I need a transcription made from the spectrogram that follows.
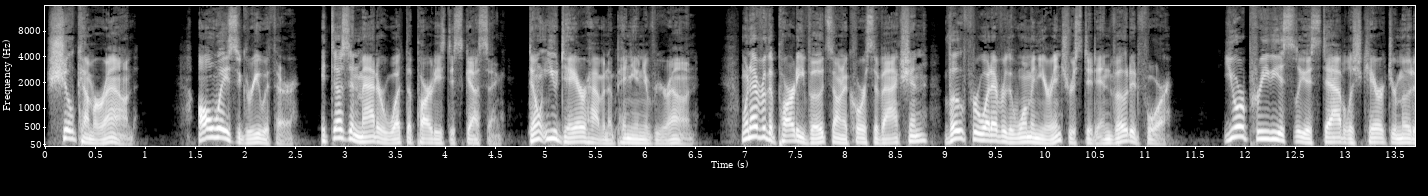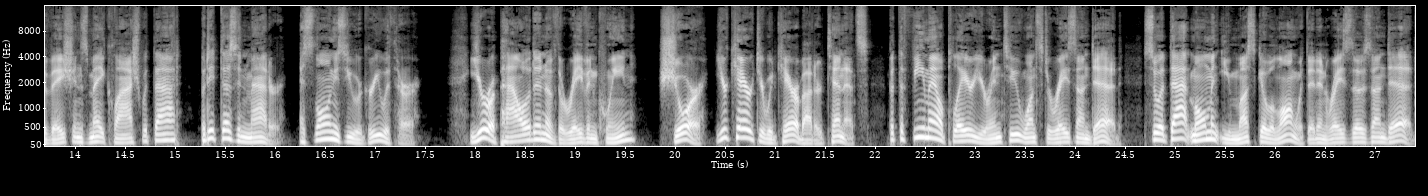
She'll come around. Always agree with her. It doesn't matter what the party's discussing. Don't you dare have an opinion of your own. Whenever the party votes on a course of action, vote for whatever the woman you're interested in voted for. Your previously established character motivations may clash with that, but it doesn't matter, as long as you agree with her. You're a paladin of the Raven Queen? Sure, your character would care about her tenets, but the female player you're into wants to raise undead, so at that moment you must go along with it and raise those undead.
